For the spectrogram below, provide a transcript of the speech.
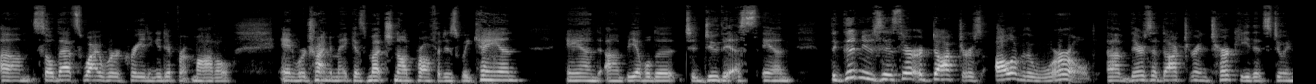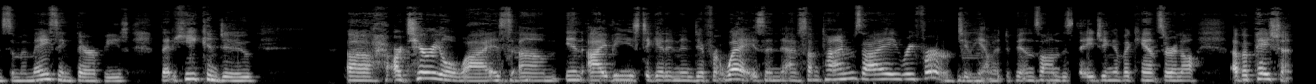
Um, so that's why we're creating a different model, and we're trying to make as much nonprofit as we can, and um, be able to to do this. And the good news is there are doctors all over the world. Um, there's a doctor in Turkey that's doing some amazing therapies that he can do uh, arterial wise mm-hmm. um, in IVs to get it in different ways. And uh, sometimes I refer to mm-hmm. him. It depends on the staging of a cancer and all, of a patient.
